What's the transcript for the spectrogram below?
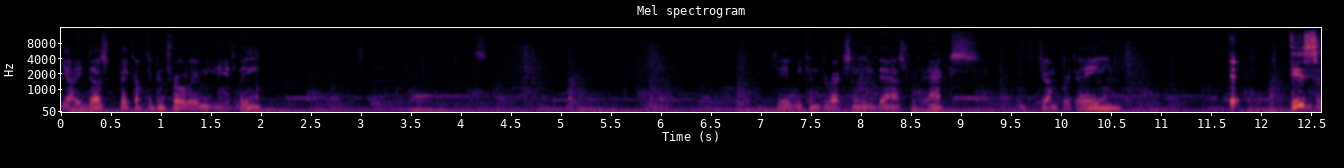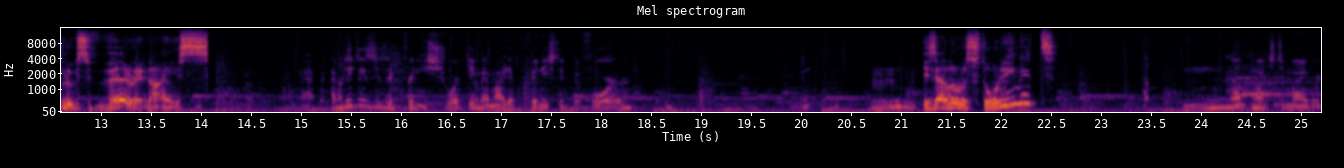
yeah, it does pick up the controller immediately. Okay, we can directionally dash with X, jump with A. This looks very nice. I, I believe this is a pretty short game. I might have finished it before. Hmm. Is there a lot of story in it? Not much to my re-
